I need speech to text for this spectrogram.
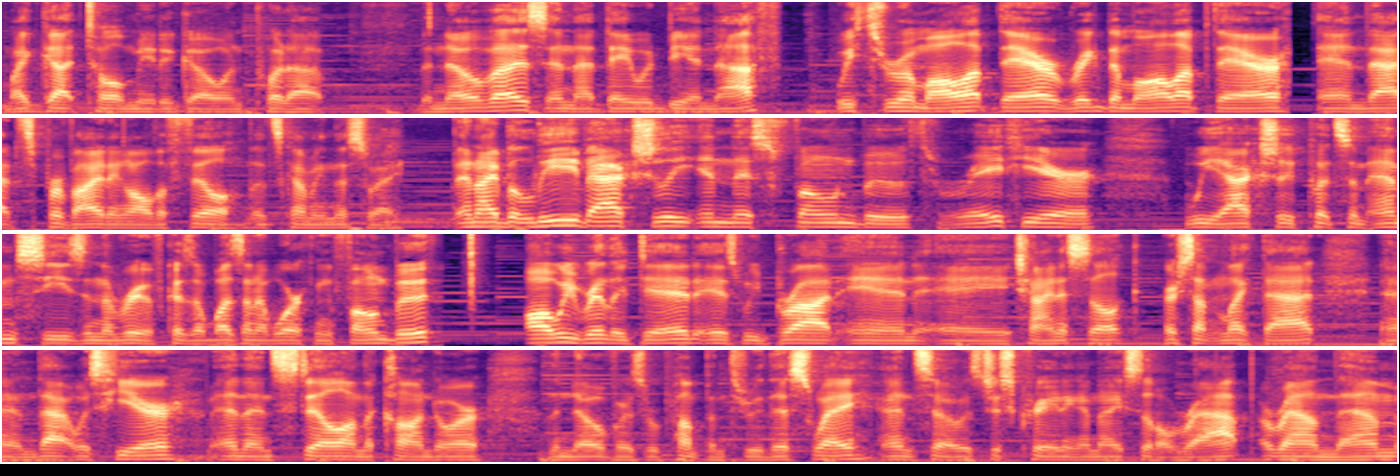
my gut told me to go and put up the Novas and that they would be enough. We threw them all up there, rigged them all up there, and that's providing all the fill that's coming this way. And I believe actually in this phone booth right here, we actually put some MCs in the roof because it wasn't a working phone booth. All we really did is we brought in a China Silk or something like that, and that was here. And then still on the Condor, the Novas were pumping through this way. And so it was just creating a nice little wrap around them.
